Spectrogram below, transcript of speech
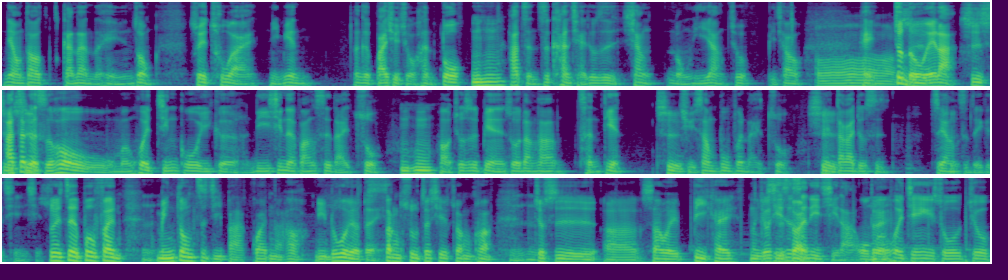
尿道感染的很严重，所以出来里面那个白血球很多，嗯哼，它整只看起来就是像脓一样，就比较哦嘿，就是抖为啦。是是啊，这个时候我们会经过一个离心的方式来做，嗯哼，好，就是变成说让它沉淀，是取上部分来做，嘿是大概就是这样子的一个情形。所以这部分嗯民众自己把关了哈。你如果有对上述这些状况，就是呃稍微避开那个尤其是生理期啦，我对们会建议说，就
